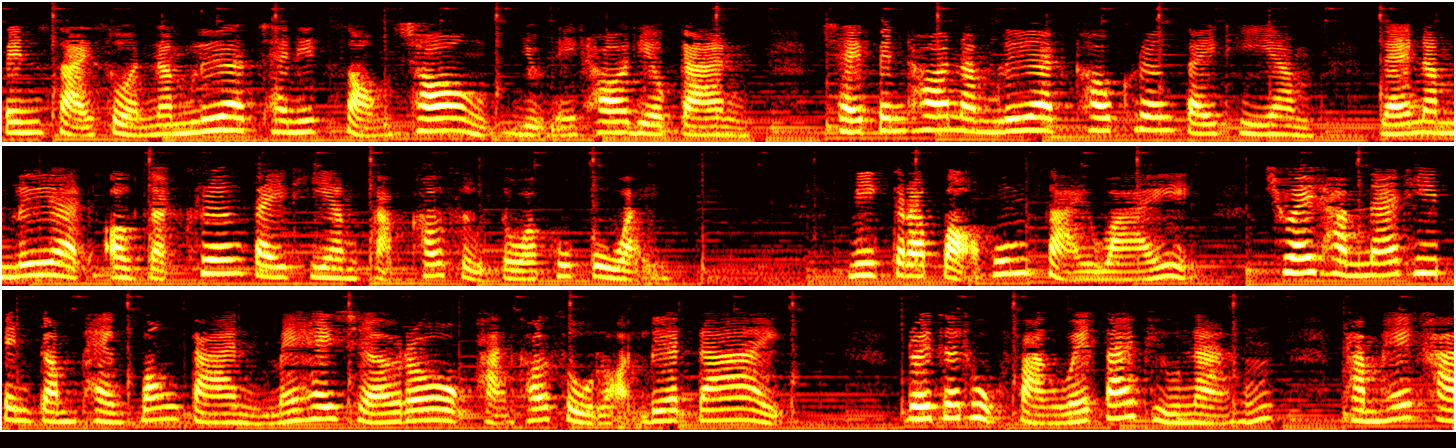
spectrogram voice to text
เป็นสายสวนนำเลือดชนิด 2 ช่องอยู่ในท่อเดียวกัน ใช้เป็นท่อนำเลือดเข้าเครื่องไตเทียม และนำเลือดออกจากเครื่องไตเทียมกลับเข้าสู่ตัวผู้ป่วย มีกระเป๋อหุ้มสายไว้ ช่วยทำหน้าที่เป็นกำแพงป้องกันไม่ให้เชื้อโรคผ่านเข้าสู่หลอดเลือดได้ โดยจะถูกฝังไว้ใต้ผิวหนังทำให้คา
